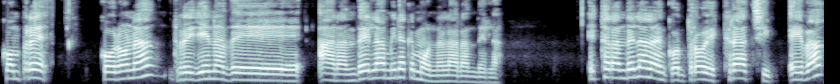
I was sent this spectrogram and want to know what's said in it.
Compré corona rellena de arandela. Mira qué mona la arandela. Esta arandela la encontró Scratchy Eva,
